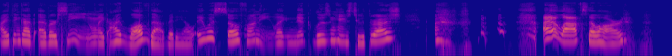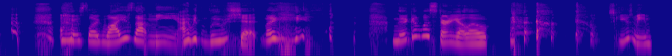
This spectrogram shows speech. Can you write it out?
I think I've ever seen. Like I love that video. It was so funny. Like Nick losing his toothbrush. I laughed so hard. I was like, why is that me? I would lose shit. Like Nicholas Sterniolo. Excuse me.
